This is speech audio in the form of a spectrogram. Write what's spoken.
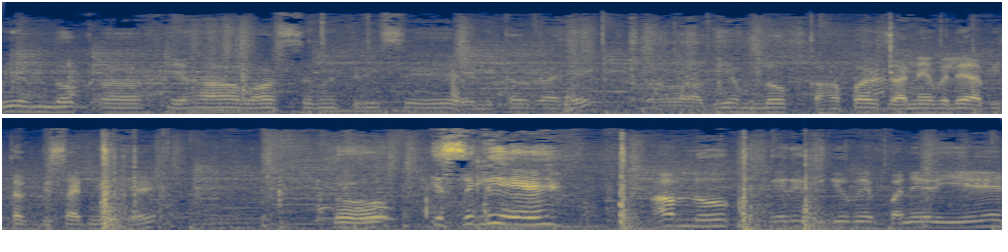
अभी हम लोग यहाँ वॉर सेमेट्री से निकल रहे हैं। तो अभी हम लोग कहाँ पर जाने वाले अभी तक डिसाइड नहीं किए। तो इसलिए आप लोग मेरे वीडियो में बने रहिए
